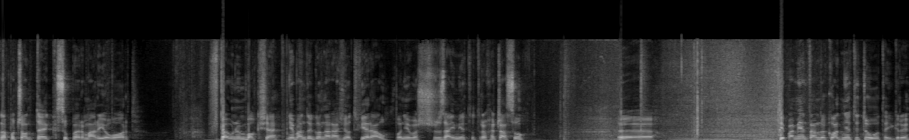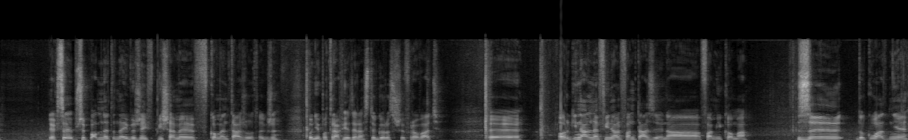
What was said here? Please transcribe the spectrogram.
Na początek Super Mario World w pełnym boksie. Nie będę go na razie otwierał, ponieważ zajmie to trochę czasu. Eee, nie pamiętam dokładnie tytułu tej gry. Jak sobie przypomnę, to najwyżej wpiszemy w komentarzu, także, bo nie potrafię teraz tego rozszyfrować. Eee, oryginalne Final Fantasy na Famicoma z dokładnie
